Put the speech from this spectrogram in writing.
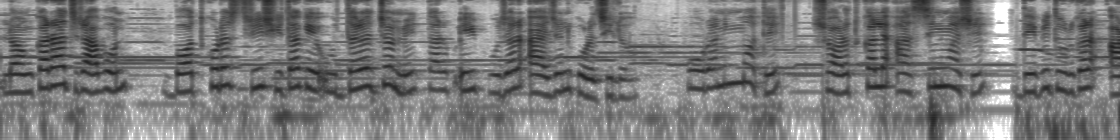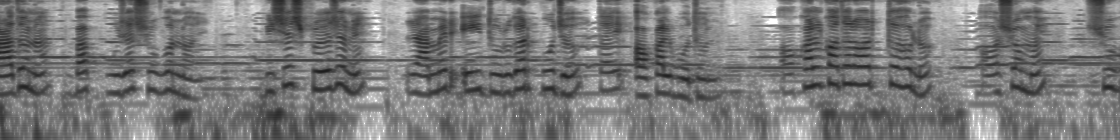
লঙ্কারাজ রাবণ বধ করে স্ত্রী সীতাকে উদ্ধারের জন্যই তার এই পূজার আয়োজন করেছিল। পৌরাণিক মতে শরৎকালে আশ্বিন মাসে দেবী দুর্গার আরাধনা বা পূজা শুভ নয়। বিশেষ প্রয়োজনে রামের এই দুর্গার পুজো তাই অকাল বোধন। অকাল কথার অর্থ হল অসময় শুভ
